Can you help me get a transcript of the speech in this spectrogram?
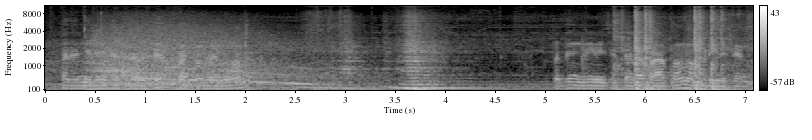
முப்பத்தஞ்சு நிமிஷத்தில் வந்து பக்கம் பண்ணுவோம் முப்பத்தஞ்சு நிமிஷத்தில் பார்ப்போம் அப்படி இருக்காங்க.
